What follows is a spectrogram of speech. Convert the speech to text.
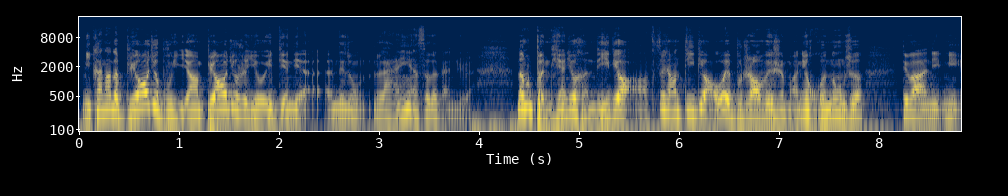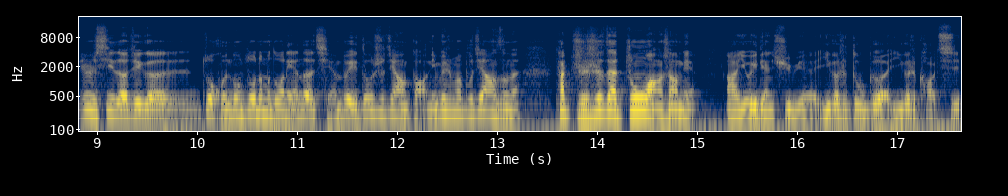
你看它的标就不一样，标就是有一点点那种蓝颜色的感觉。那么本田就很低调啊，非常低调。我也不知道为什么，你混动车，对吧？你你日系的这个做混动做那么多年的前辈都是这样搞，你为什么不这样子呢？它只是在中网上面。啊，有一点区别，一个是镀铬，一个是烤漆。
